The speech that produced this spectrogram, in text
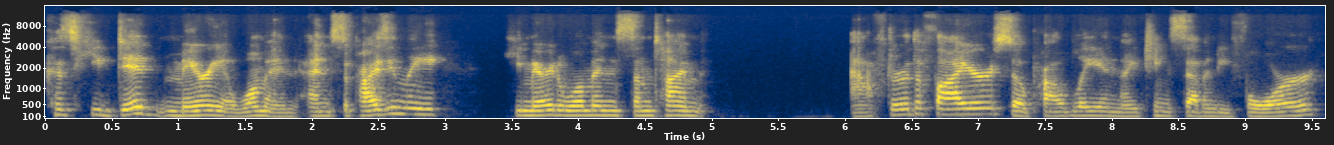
because he did marry a woman, and surprisingly, he married a woman sometime after the fire, so probably in 1974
